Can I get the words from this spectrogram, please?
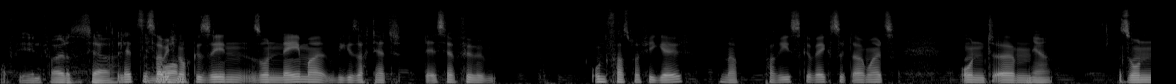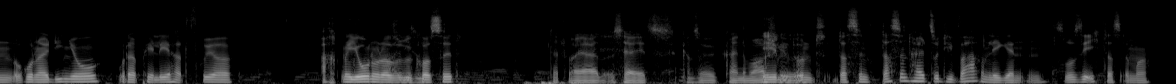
Auf jeden Fall, das ist ja. Letztens habe ich noch gesehen, so ein Neymar, wie gesagt, der, hat, der ist ja für unfassbar viel Geld nach Paris gewechselt damals. Und ähm, Ja, so ein Ronaldinho oder Pelé hat früher 8 Millionen oder so gekostet. das war ja, das ist ja jetzt, kannst du keine Maßstäbe. Eben, und das sind, das sind halt so die wahren Legenden. So sehe ich das immer.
